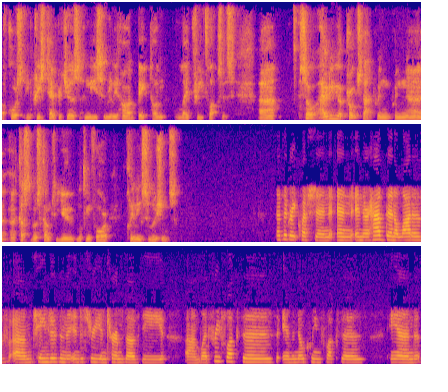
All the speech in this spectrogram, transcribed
of course, increased temperatures and these really hard baked on lead-free fluxes. Uh, so, how do you approach that when when uh, uh customers come to you looking for cleaning solutions? That's a great question, and and there have been a lot of um, changes in the industry in terms of the um, lead-free fluxes and the no-clean fluxes. And,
